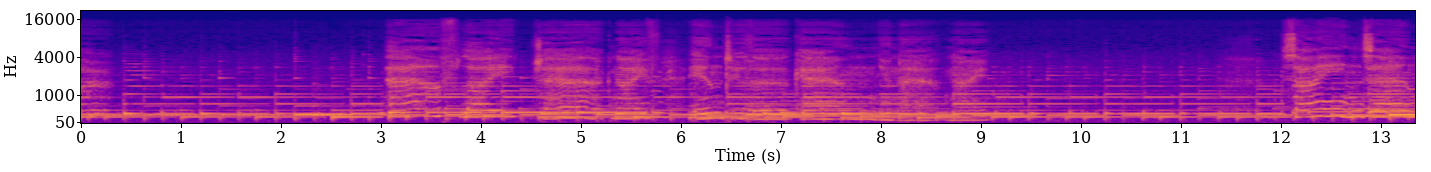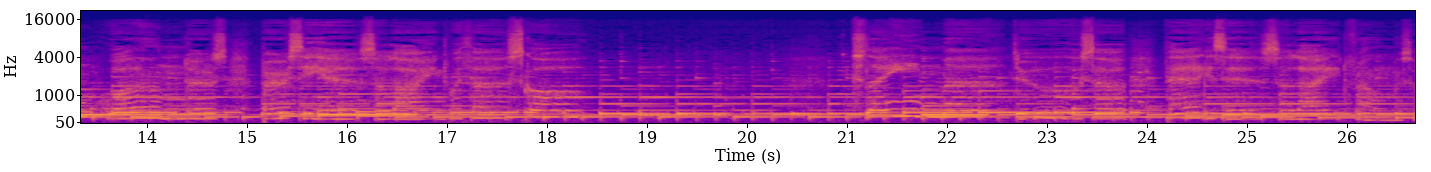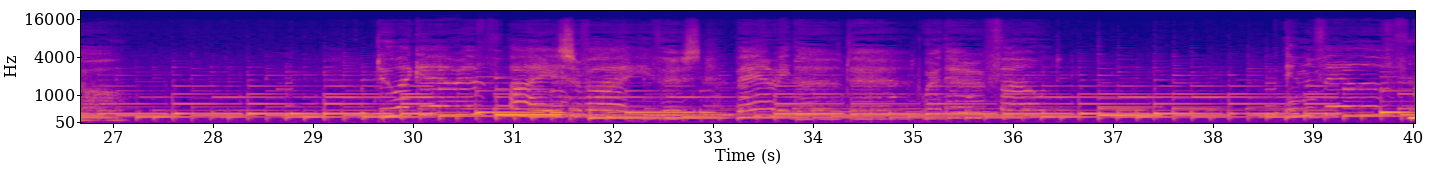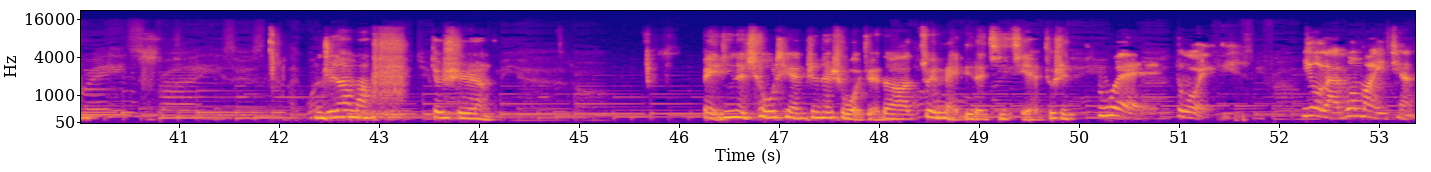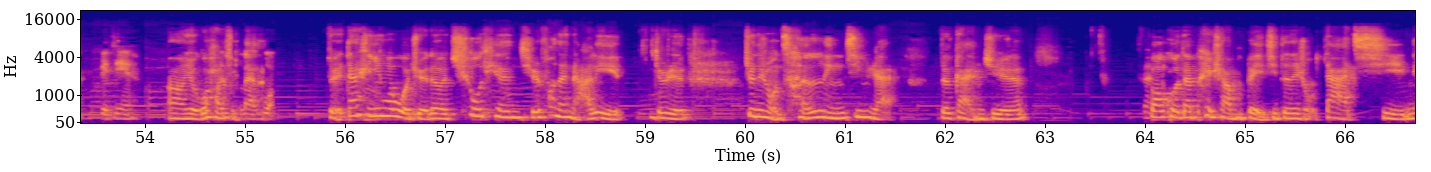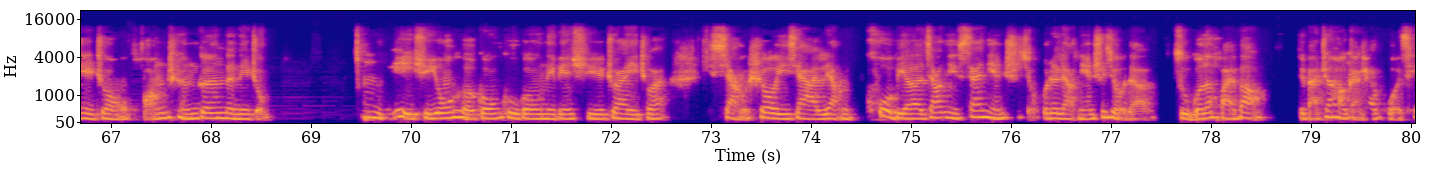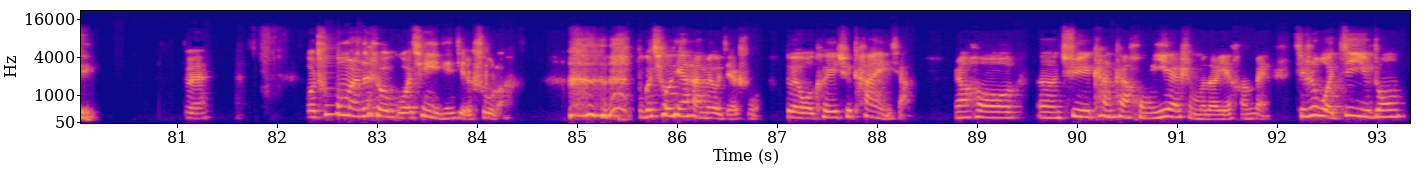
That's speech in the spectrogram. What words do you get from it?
你知道吗？就是北京的秋天真的是我觉得最美丽的季节，就是对对，你有来过吗？以前北京嗯、有过好几次来过。对，但是因为我觉得秋天其实放在哪里，就是就那种层林尽染的感觉，包括再配上北极的那种大气，那种黄城根的那种，嗯你可以去雍和宫、故宫那边去转一转，享受一下两阔别了将近三年之久或者两年之久的祖国的怀抱，对吧？正好赶上国庆。对，我出门的时候国庆已经结束了，不过秋天还没有结束。对，我可以去看一下，然后嗯，去看看红叶什么的也很美。其实我记忆中，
